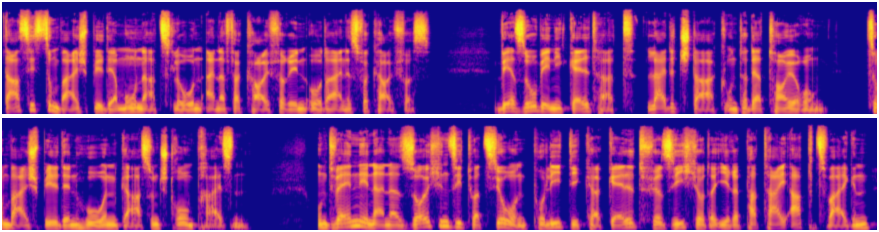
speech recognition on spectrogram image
das ist zum Beispiel der Monatslohn einer Verkäuferin oder eines Verkäufers. Wer so wenig Geld hat, leidet stark unter der Teuerung, zum Beispiel den hohen Gas- und Strompreisen. Und wenn in einer solchen Situation Politiker Geld für sich oder ihre Partei abzweigen,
